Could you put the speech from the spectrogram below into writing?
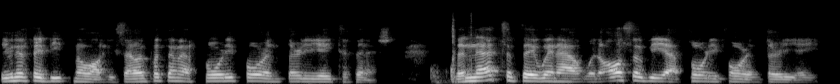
even if they beat Milwaukee, so I would put them at 44 and 38 to finish. The Nets, if they win out, would also be at 44 and 38,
